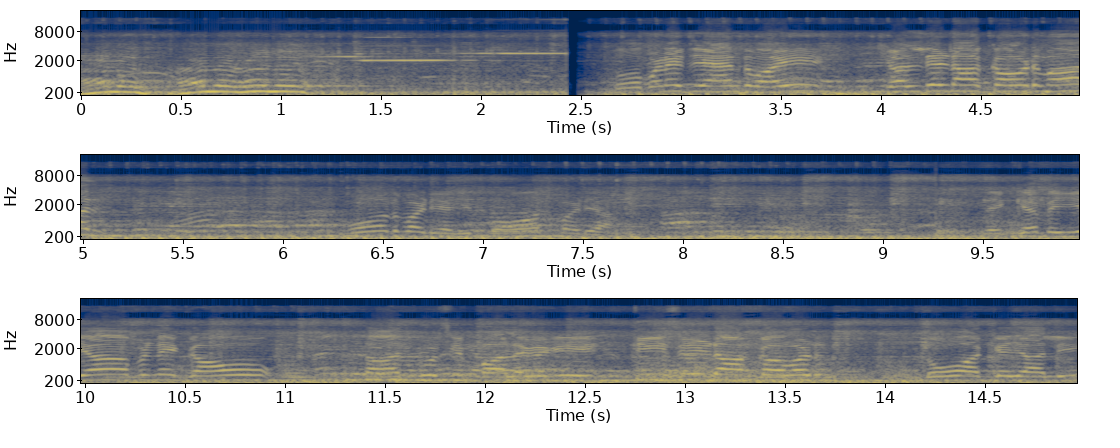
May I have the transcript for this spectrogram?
हेलो हेलो हेलो तो अपने जयंत भाई चल दे डाक कावड़ माज बहुत बढ़िया जी बहुत बढ़िया देखिए भैया, अपने गाँव ताजपुर से सिम्बालिका की तीसरी डाक कावड़, दो आगे जाली।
